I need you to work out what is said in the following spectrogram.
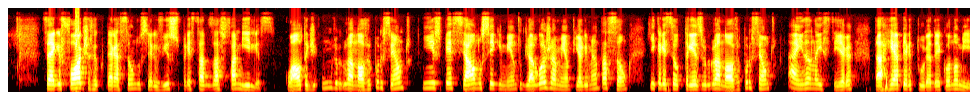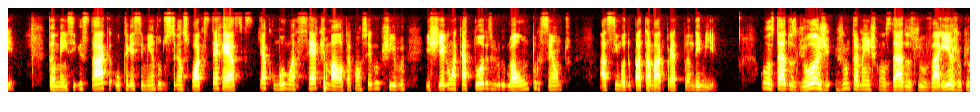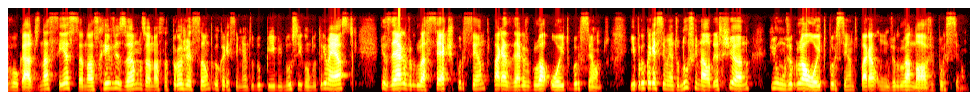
Segue forte a recuperação dos serviços prestados às famílias, com alta de 1,9%, em especial no segmento de alojamento e alimentação, que cresceu 13,9%, ainda na esteira da reabertura da economia. Também se destaca o crescimento dos transportes terrestres, que acumulam a sétima alta consecutiva e chegam a 14,1% acima do patamar pré-pandemia. Com os dados de hoje, juntamente com os dados do varejo divulgados na sexta, nós revisamos a nossa projeção para o crescimento do PIB no segundo trimestre de 0,7% para 0,8% e para o crescimento no final deste ano de 1,8% para 1,9%.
